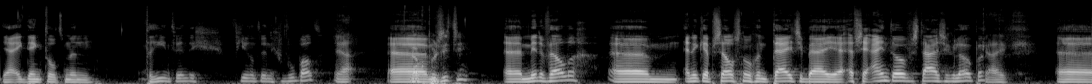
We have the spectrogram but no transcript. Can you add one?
ja, ik denk tot mijn 23, 24 gevoetbald. Ja. Welke Ehm, positie? eh, middenvelder. Ehm, en ik heb zelfs nog een tijdje bij eh, FC Eindhoven stage gelopen. Kijk. Eh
